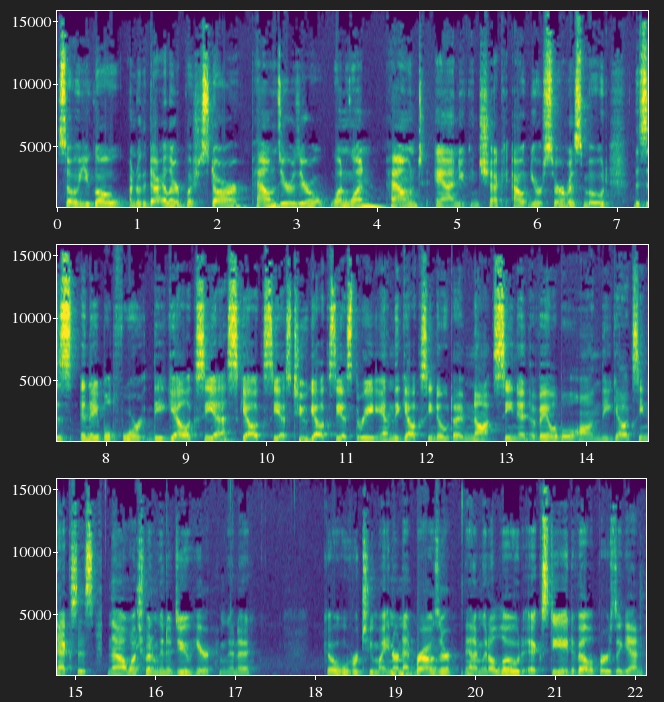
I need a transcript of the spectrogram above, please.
So you go under the dialer, push star, pound 0011 pound, and you can check out your service mode. This is enabled for the Galaxy S, Galaxy S2, Galaxy S3, and the Galaxy Note. I have not seen it available on the Galaxy Nexus. Now watch what I'm going to do here. I'm going to go over to my internet browser and I'm going to load XDA developers again.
